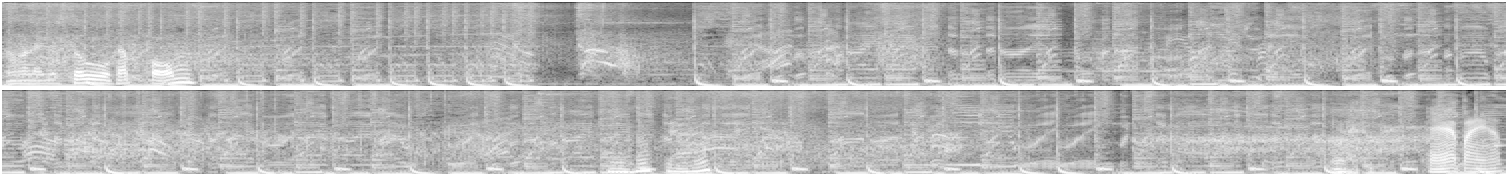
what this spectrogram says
เอาอะไรจะสู้ครับผม พ้ไปครับ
